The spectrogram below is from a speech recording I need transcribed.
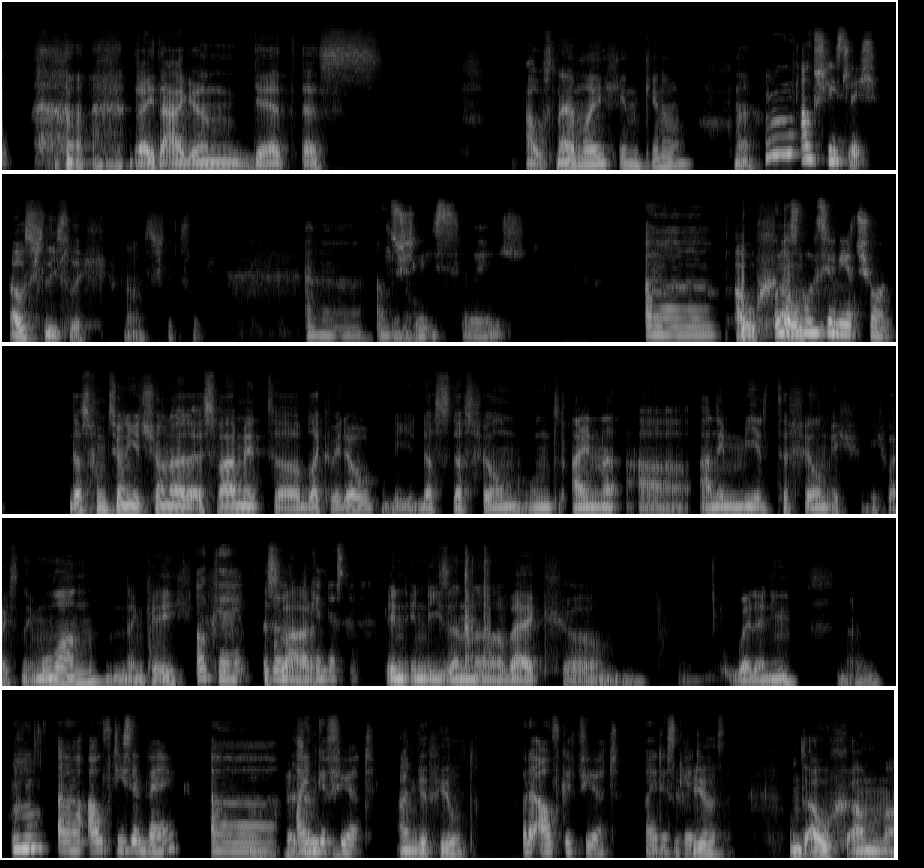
Drei Tagen geht es Ausnehmlich im Kino? Nein. Mm, ausschließlich. Ausschließlich. Ausschließlich. Äh, ausschließlich. Äh, auch, und das auch, funktioniert schon. Das funktioniert schon. Äh, es war mit äh, Black Widow, die, das, das Film, und ein äh, animierter Film, ich, ich weiß nicht, Mulan, denke ich. Okay. Es so, war in, in diesem äh, Weg ähm, Wedeni. Mhm, äh, auf diesem Weg äh, eingeführt. Eingeführt. Oder aufgeführt, beides eingeführt. geht. Und auch, ähm,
